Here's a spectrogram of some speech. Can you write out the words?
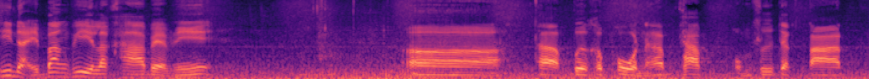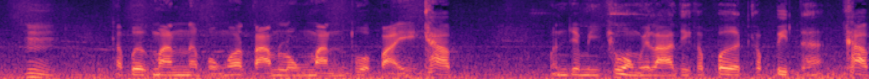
ที่ไหนบ้างพี่ราคาแบบนี้ อ่าถ้าเปลือกข้าวโพดนะครับครับ ผมซื้อจากตาด อืม ถ้าเปลือกมันนะผมก็ตามลงมันทั่วไป ครับ มันจะมีช่วงเวลาที่เขาเปิดเขาปิดนะฮะครับ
